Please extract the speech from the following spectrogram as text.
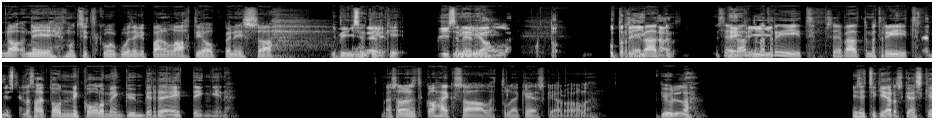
No niin, mutta sitten kun kuitenkin painut Lahti Openissa, Viisi neljä, kuitenkin, viisi niin. neljä alle, mutta, mutta se ei, riittää. välttämättä, se ei Ei välttämättä riit. Se ei välttämättä riit. Jos sillä sai tonni 30 reitingin. Mä sanoisin, että kahdeksan alle tulee keskiarvo olemaan. Kyllä. Ja sitten se kierros keski,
